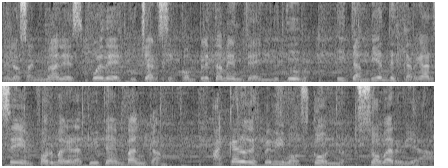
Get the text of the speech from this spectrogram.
De los Animales puede escucharse completamente en YouTube y también descargarse en forma gratuita en Bandcamp. Acá lo despedimos con Soberbia.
